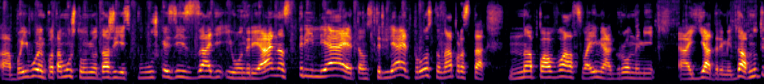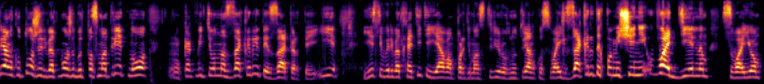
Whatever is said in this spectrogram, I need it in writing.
А, боевой он потому, что у него даже есть пушка здесь сзади, и он реально стреляет. Он стреляет просто-напросто на повал своими огромными а, ядрами. Да, внутрянку тоже, ребят, можно будет посмотреть, но, как видите, он у нас закрытый, запертый. И если вы, ребят, хотите, я вам продемонстрирую внутрянку своих закрытых помещений в отдельном своем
